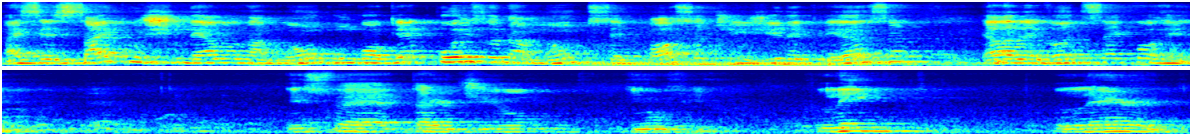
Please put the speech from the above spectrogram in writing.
aí você sai com o chinelo na mão, com qualquer coisa na mão que você possa atingir a criança, ela levanta e sai correndo. Isso é tardio em ouvir. Lento, lerdo,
